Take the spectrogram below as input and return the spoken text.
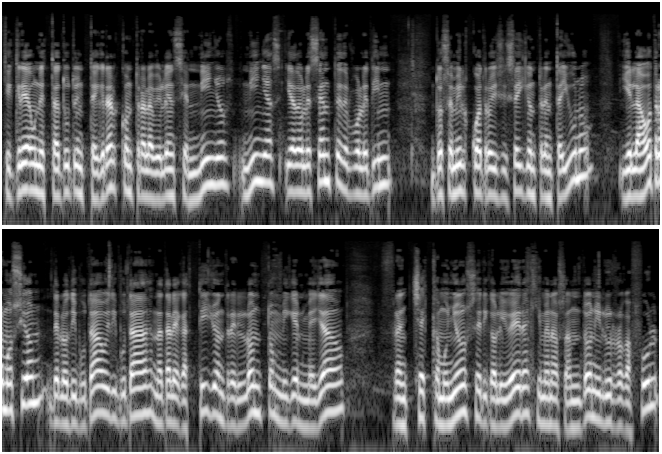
que crea un estatuto integral contra la violencia en niños, niñas y adolescentes del boletín 12.416-31 y en la otra moción de los diputados y diputadas Natalia Castillo, Andrés Lonton, Miguel Mellado, Francesca Muñoz, Erika Olivera, Jimena Sandón y Luis Rocaful,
